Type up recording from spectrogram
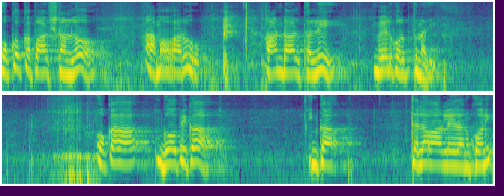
ఒక్కొక్క పాషణంలో అమ్మవారు ఆండాళ్ తల్లి మేలుకొలుపుతున్నది. ఒక గోపిక ఇంకా తెల్లవారలేదనుకొని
